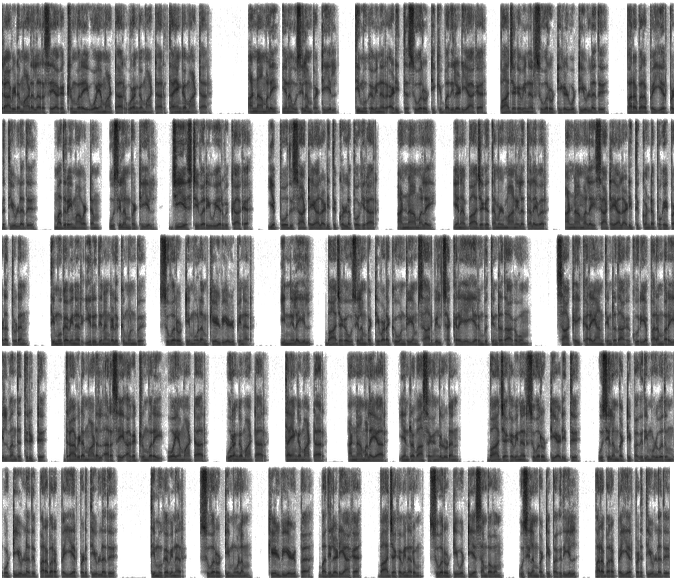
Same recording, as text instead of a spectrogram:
திராவிட model அரசை அகற்றும் வரை ஓயமாட்டார் உறங்கமாட்டார் தயங்க மாட்டார் அண்ணாமலை என உசிலம்பட்டியில் திமுகவினர் அடித்த சுவரொட்டிக்கு பதிலடியாக பாஜகவினர் சுவரொட்டிகள் ஒட்டியுள்ளது பரபரப்பை ஏற்படுத்தியுள்ளது. மதுரை மாவட்டம் உசிலம்பட்டியில் ஜிஎஸ்டி வரி உயர்வுக்காக எப்போது சாட்டையால் அடித்துக் கொள்ளப் போகிறார் அண்ணாமலை என பாஜக தமிழ் மாநில தலைவர் அண்ணாமலை சாட்டையால் அடித்துக் கொண்ட புகைப்படத்துடன் திமுகவினர் இரு தினங்களுக்கு முன்பு சுவரொட்டி மூலம் கேள்வி எழுப்பினர். இந்நிலையில் பாஜக உசிலம்பட்டி வடக்கு ஒன்றியம் சார்பில் சர்க்கரையை எறும்பு தின்றதாகவும் சாக்கை கரையான் தின்றதாக கூறிய பரம்பரையில் வந்த திருட்டு திராவிட மாடல் அரசை அகற்றும் வரை ஓயமாட்டார் உறங்கமாட்டார் தயங்கமாட்டார் அண்ணாமலையார் என்ற வாசகங்களுடன் பாஜகவினர் சுவரொட்டி அடித்து உசிலம்பட்டி பகுதி முழுவதும் ஒட்டியுள்ளது பரபரப்பை ஏற்படுத்தியுள்ளது. திமுகவினர் சுவரொட்டி மூலம் கேள்வி எழுப்ப பதிலடியாக பாஜகவினரும் சுவரொட்டி ஒட்டிய சம்பவம் உசிலம்பட்டி பகுதியில் பரபரப்பை ஏற்படுத்தியுள்ளது.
